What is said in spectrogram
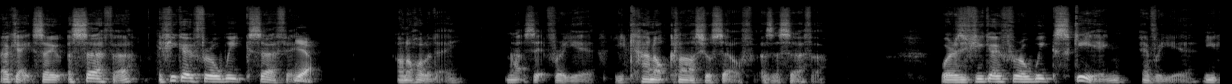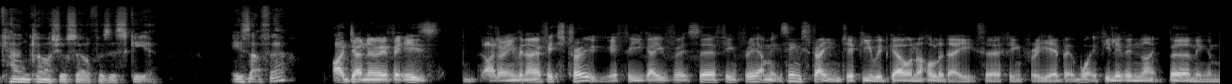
Okay, so a surfer, if you go for a week surfing Yeah. on a holiday, and that's it for a year, you cannot class yourself as a surfer. Whereas if you go for a week skiing every year, you can class yourself as a skier. Is that fair? I don't know if it is. I don't even know if it's true. If you go for surfing for a year, I mean, it seems strange if you would go on a holiday surfing for a year. But what if you live in like Birmingham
